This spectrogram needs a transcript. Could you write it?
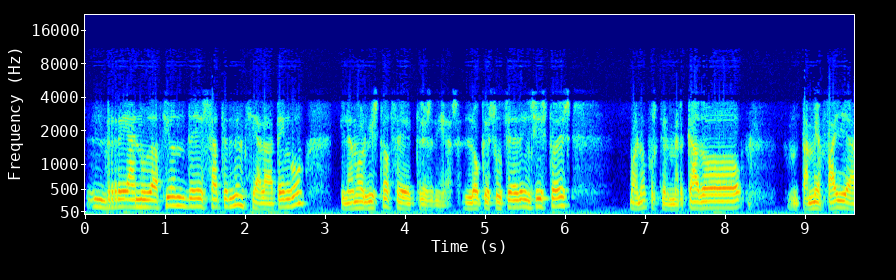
reanudación de esa tendencia? La tengo y la hemos visto hace tres días. Lo que sucede, insisto, es bueno, pues que el mercado también falla,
